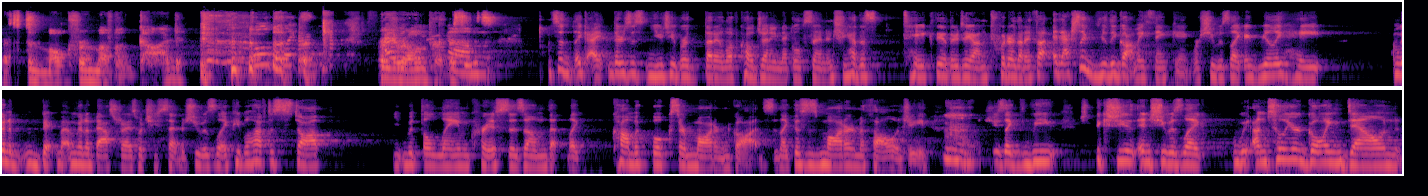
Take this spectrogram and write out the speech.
a simulacrum of a god Well, like, for I your own um, purposes. so like I there's this YouTuber that I love called Jenny Nicholson, and she had this take the other day on Twitter that I thought it actually really got me thinking. Where she was like, I really hate. I'm gonna I'm gonna bastardize what she said, but she was like, people have to stop with the lame criticism that like comic books are modern gods, and like this is modern mythology. Hmm. She's like, we because she and she was like. We, until you're going down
